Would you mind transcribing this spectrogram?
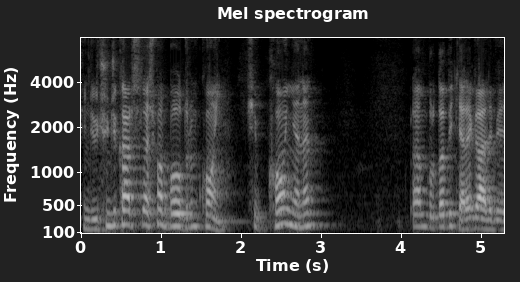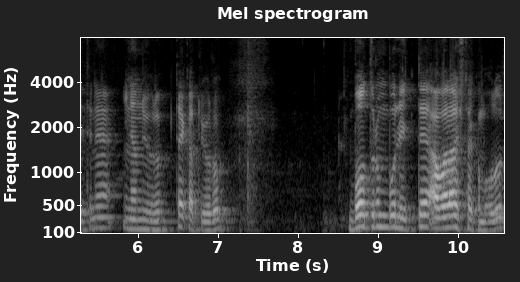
Şimdi üçüncü karşılaşma Bodrum Konya. Şimdi Konya'nın ben burada bir kere galibiyetine inanıyorum. Tek atıyorum. Bodrum bu ligde avaraj takımı olur.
